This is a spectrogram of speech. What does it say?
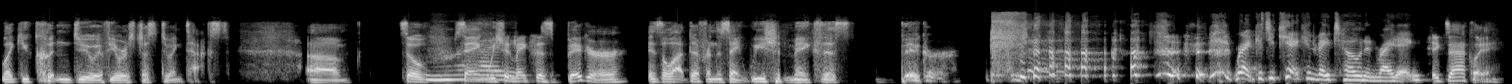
like you couldn't do if you were just doing text um so right. saying we should make this bigger is a lot different than saying we should make this bigger right, because you can't convey tone in writing. Exactly.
